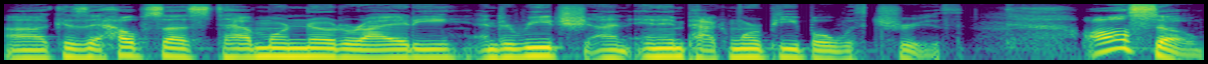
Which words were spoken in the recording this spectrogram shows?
because uh, it helps us to have more notoriety and to reach and, and impact more people with truth. Also,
